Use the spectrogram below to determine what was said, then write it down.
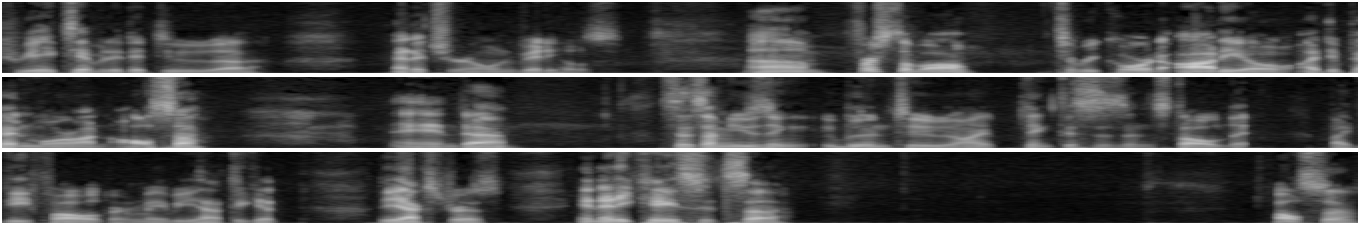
creativity to do uh, edit your own videos. Um, first of all, to record audio, I depend more on ALSA and uh, since I'm using Ubuntu, I think this is installed by default, or maybe you have to get the extras. In any case, it's a ALSA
